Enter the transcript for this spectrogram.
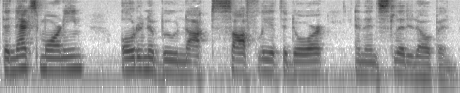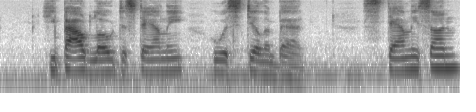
The next morning, Oda knocked softly at the door and then slid it open. He bowed low to Stanley, who was still in bed. Stanley, son,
